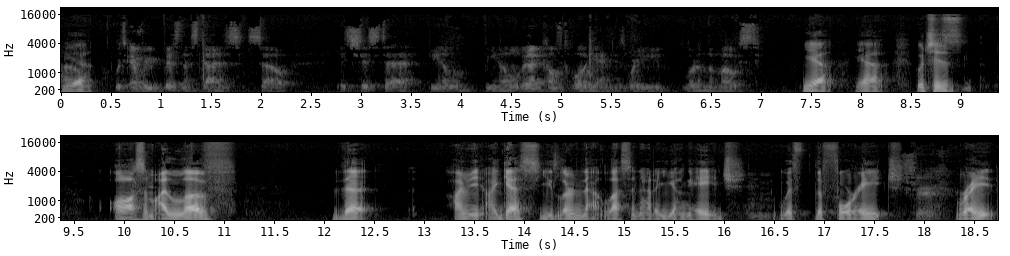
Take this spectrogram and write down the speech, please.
Um, Yeah. Which every business does. So it's just uh, being a little, being a little bit uncomfortable again is where you learn the most. Yeah, yeah, which is awesome. I love that. I mean, I guess you learn that lesson at a young age with the 4-H, Sure. right?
